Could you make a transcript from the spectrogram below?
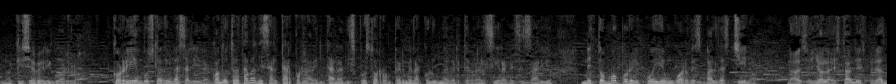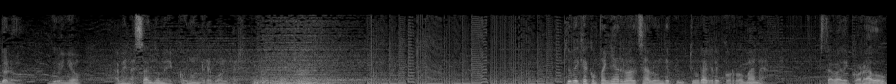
No quise averiguarlo. Corrí en busca de una salida. Cuando trataba de saltar por la ventana, dispuesto a romperme la columna vertebral si era necesario, me tomó por el cuello un guardaespaldas chino. La señora está esperándolo, gruñó, amenazándome con un revólver. Tuve que acompañarlo al Salón de Cultura Grecorromana. Estaba decorado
